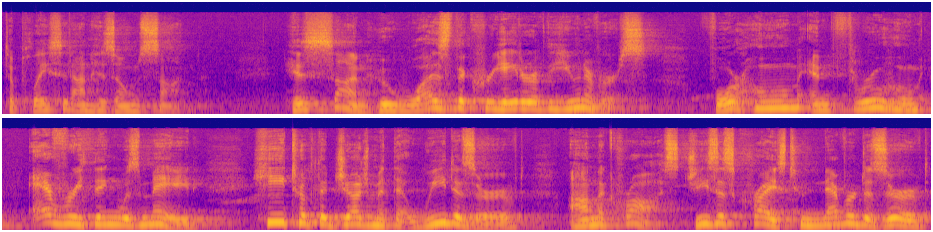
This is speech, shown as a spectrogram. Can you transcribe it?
to place it on His own Son. His Son, who was the creator of the universe, for whom and through whom everything was made, He took the judgment that we deserved on the cross. Jesus Christ, who never deserved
